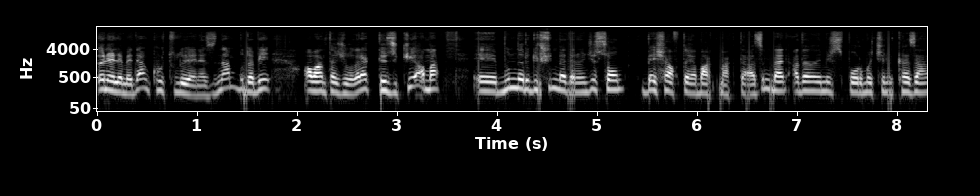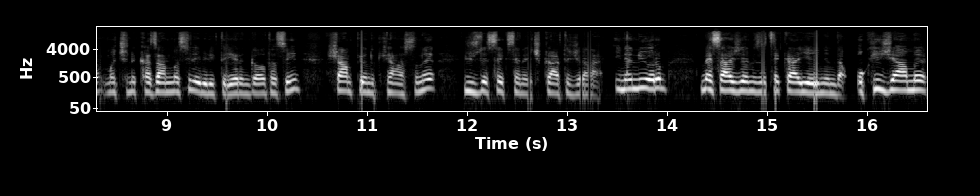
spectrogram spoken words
Ön elemeden kurtuluyor en azından. Bu da bir avantajı olarak gözüküyor ama e, bunları düşünmeden önce son 5 haftaya bakmak lazım. Ben Adana Demirspor maçını kazan maçını kazanmasıyla birlikte yarın Galatasaray'ın şampiyonluk şansını %80'e çıkartacağına inanıyorum. Mesajlarınızı tekrar yayınında okuyacağımı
